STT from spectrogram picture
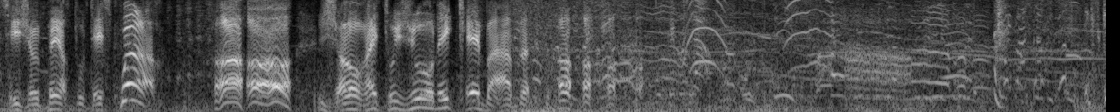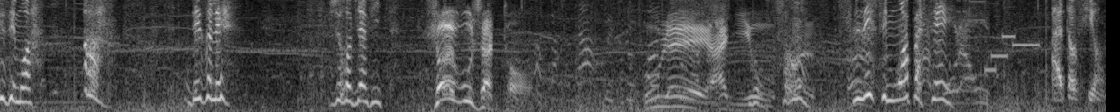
si je perds tout espoir, oh, oh, oh, j'aurai toujours des kebabs. Excusez-moi. Ah Désolé. Je reviens vite. Je vous attends. Poulet, agneau, Sang Laissez-moi passer Attention,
